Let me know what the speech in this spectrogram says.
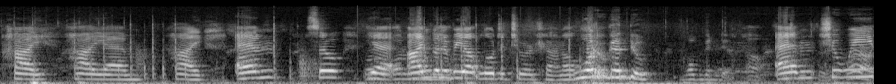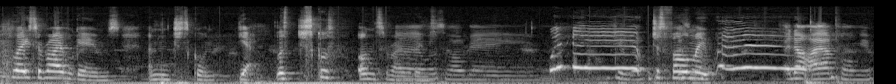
Hi, hi, um, hi. Um, so, yeah, what I'm gonna gonna be uploaded to her channel. What are we gonna do? What are we gonna do? Oh. Um, should we play survival games and just go on? Yeah, let's just go on survival Uh, games. what's the whole game? Whee! Here we go. Just follow me. one. I know, I am following you.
